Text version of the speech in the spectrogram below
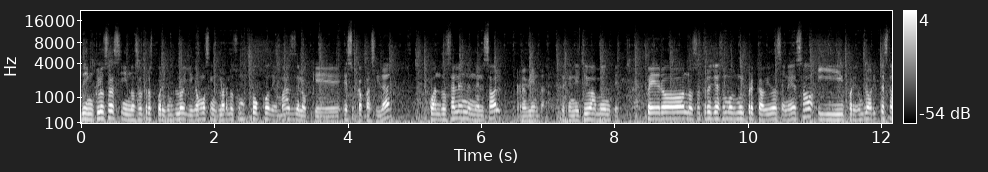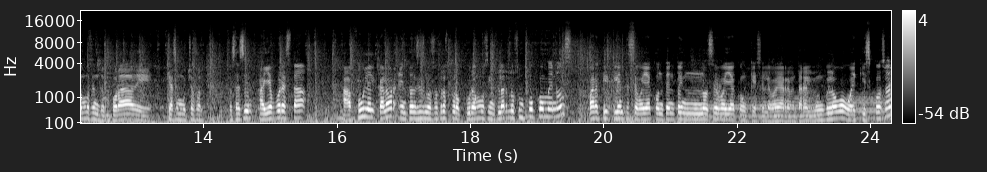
De incluso si nosotros, por ejemplo, llegamos a inflarlos un poco de más de lo que es su capacidad, cuando salen en el sol, revientan, definitivamente. Pero nosotros ya somos muy precavidos en eso y, por ejemplo, ahorita estamos en temporada de que hace mucho sol. O sea, sí, allá afuera está a full el calor, entonces nosotros procuramos inflarlos un poco menos para que el cliente se vaya contento y no se vaya con que se le vaya a reventar algún globo o X cosa.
